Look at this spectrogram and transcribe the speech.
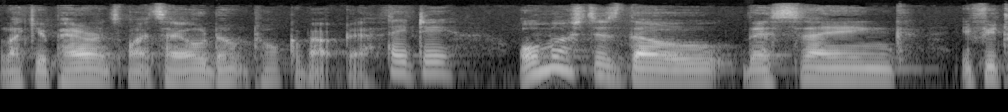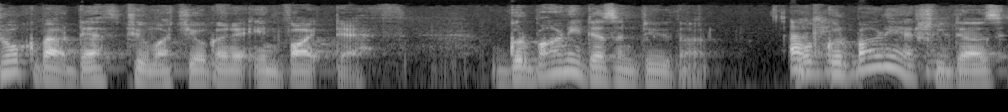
like your parents might say, oh, don't talk about death. They do. Almost as though they're saying, if you talk about death too much, you're going to invite death. Gurbani doesn't do that. What Okay. Gurbani actually does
